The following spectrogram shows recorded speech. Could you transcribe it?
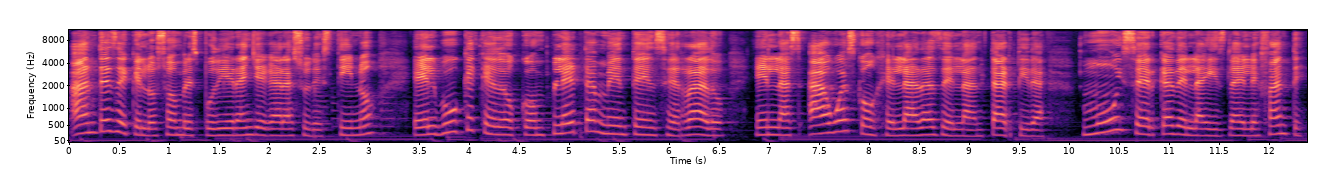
antes de que los hombres pudieran llegar a su destino, el buque quedó completamente encerrado en las aguas congeladas de la Antártida, muy cerca de la isla Elefante,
